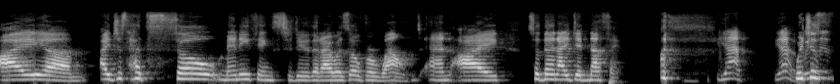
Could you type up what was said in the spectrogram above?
I um I just had so many things to do that I was overwhelmed and I so then I did nothing. yeah. Yeah, which, which is, is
